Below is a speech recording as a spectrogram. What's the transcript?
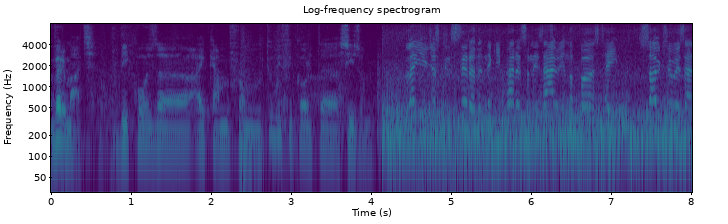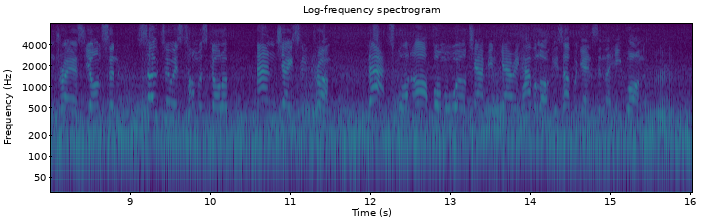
Very much, because uh, I come from two difficult uh, season. Let you just consider that Nicki Pedersen is out in the first heat, so too is Andreas Jonsson, so too is Thomas Gollob and Jason Crump. That's what our former world champion Gary Havelock is up against in the Heat 1.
